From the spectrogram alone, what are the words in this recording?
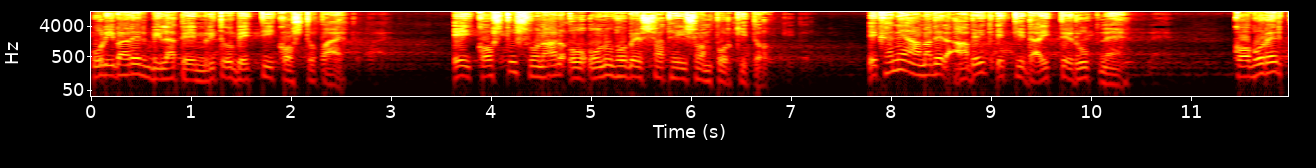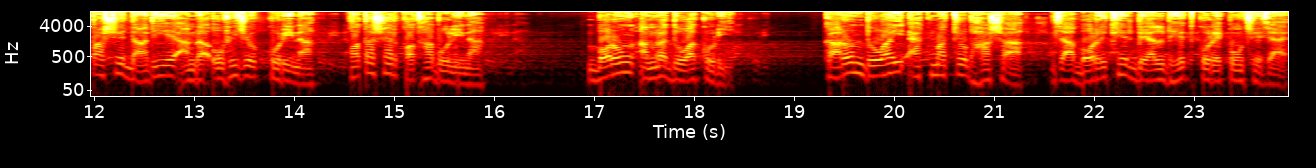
পরিবারের বিলাপে মৃত ব্যক্তি কষ্ট পায়। এই কষ্ট শোনার ও অনুভবের সাথেই সম্পর্কিত। এখানে আমাদের আবেগ একটি দায়িত্বে রূপ নেয়। কবরের পাশে দাঁড়িয়ে আমরা অভিযোগ করি না, হতাশার কথা বলি না। বরং আমরা দোয়া করি। কারণ দোয়াই একমাত্র ভাষা যা বরেখের দেয়াল ভেদ করে পৌঁছে যায়।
